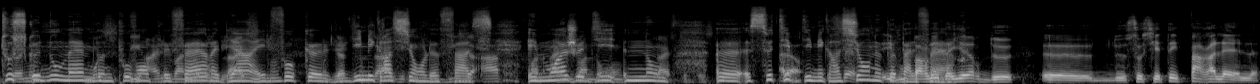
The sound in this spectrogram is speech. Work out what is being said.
tout ce que nous-mêmes nous ne pouvons plus faire, eh bien, il faut que l'immigration le fasse. Et moi, je dis non. Euh, ce type d'immigration ne peut pas le faire. Vous parlez d'ailleurs de, euh, de sociétés parallèles.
